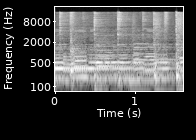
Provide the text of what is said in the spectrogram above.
Müzik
